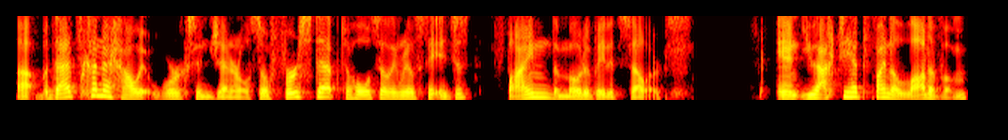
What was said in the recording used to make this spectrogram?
Uh, but that's kind of how it works in general. So, first step to wholesaling real estate is just find the motivated seller. And you actually have to find a lot of them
